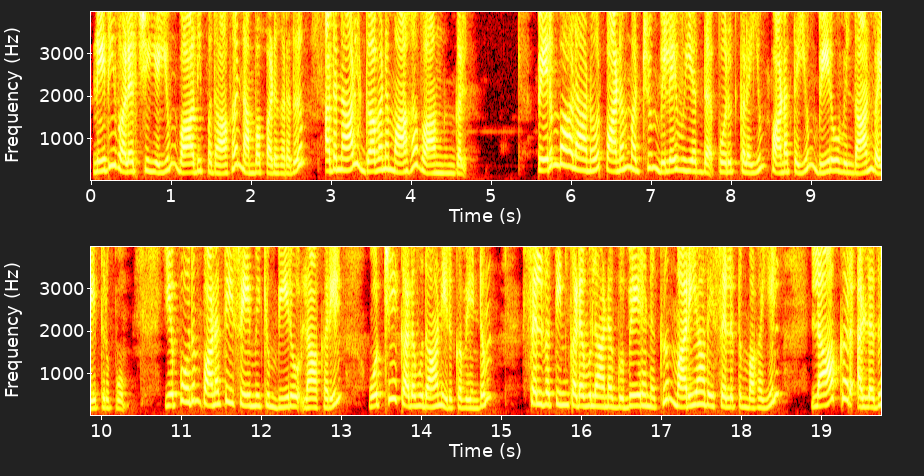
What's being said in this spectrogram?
நிதி வளர்ச்சியையும் பாதிப்பதாக நம்பப்படுகிறது. அதனால் கவனமாக வாங்குங்கள். பெரும்பாலானோர் பணம் மற்றும் விலை உயர்ந்த பொருட்களையும் பணத்தையும் பீரோவில் தான் வைத்திருப்போம். எப்போதும் பணத்தை சேமிக்கும் பீரோ லாக்கரில் ஒற்றை கதவுதான் இருக்க வேண்டும். செல்வத்தின் கடவுளான குபேரனுக்கு மரியாதை செலுத்தும் வகையில் லாக்கர் அல்லது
